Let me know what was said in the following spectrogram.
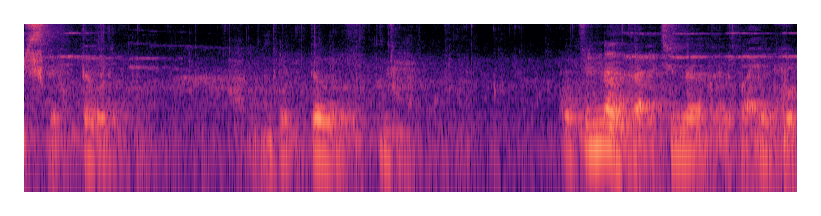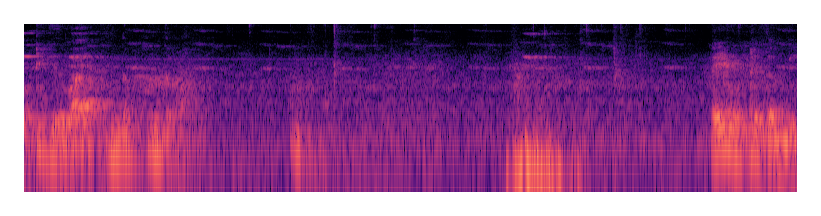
എടുത്ത് കൊടുക്കും എടുത്ത് കൊടുക്കും ചിன்னത് കറി ചിന്നത് കറി വയ പൊട്ടിക്ക് വായിക്കുന്നു എന്തുവാ കൈ വിട്ടു തമ്പി.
